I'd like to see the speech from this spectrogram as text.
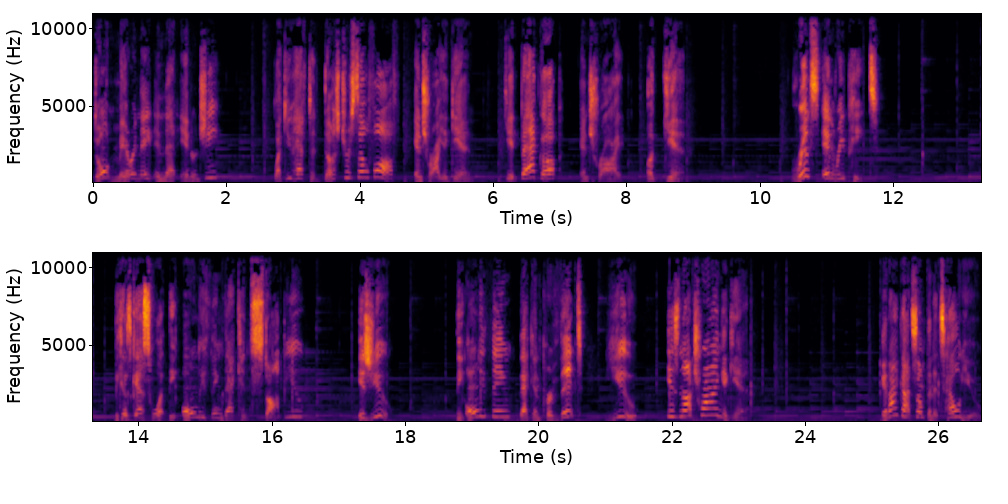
Don't marinate in that energy. Like you have to dust yourself off and try again. Get back up and try again. Rinse and repeat. Because guess what? The only thing that can stop you is you. The only thing that can prevent you is not trying again. And I got something to tell you.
